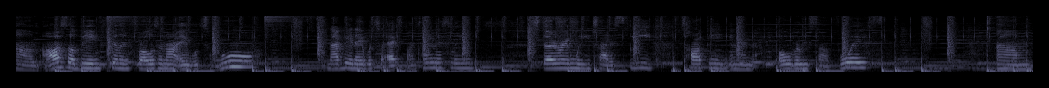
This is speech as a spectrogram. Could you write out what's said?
Um, also, being feeling frozen, are able to move, not being able to act spontaneously, stuttering when you try to speak, talking in an overly soft voice, um,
